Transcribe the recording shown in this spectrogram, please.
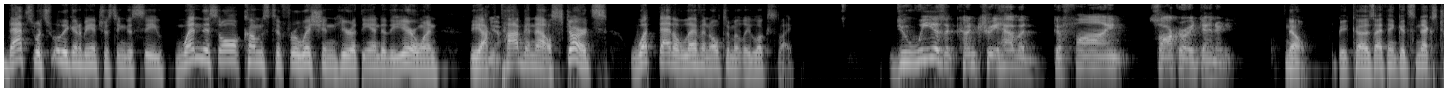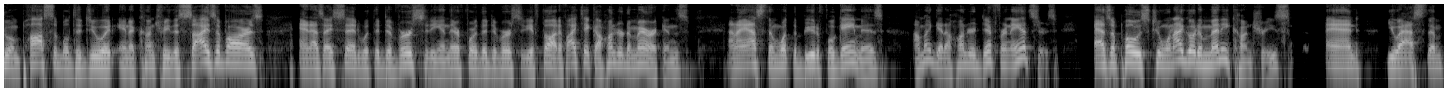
that's what's really going to be interesting to see when this all comes to fruition here at the end of the year, when the octagonal yeah. starts, what that eleven ultimately looks like do we as a country have a defined soccer identity? No, because I think it's next to impossible to do it in a country the size of ours. And as I said, with the diversity and therefore the diversity of thought. If I take 100 Americans and I ask them what the beautiful game is, I'm going to get 100 different answers. As opposed to when I go to many countries and you ask them,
